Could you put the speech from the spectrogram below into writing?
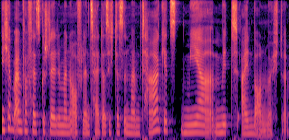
ich habe einfach festgestellt in meiner Offline-Zeit, dass ich das in meinem Tag jetzt mehr mit einbauen möchte.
